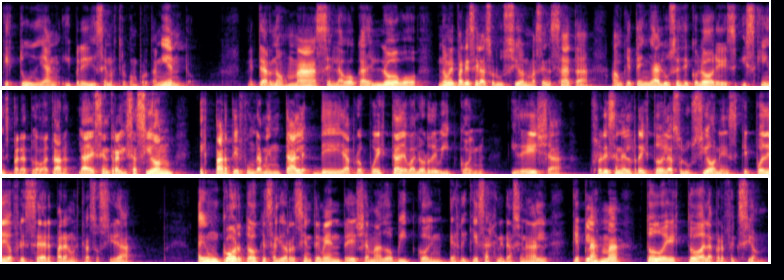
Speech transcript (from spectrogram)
que estudian y predicen nuestro comportamiento. Meternos más en la boca del lobo no me parece la solución más sensata, aunque tenga luces de colores y skins para tu avatar. La descentralización es parte fundamental de la propuesta de valor de Bitcoin, y de ella florecen el resto de las soluciones que puede ofrecer para nuestra sociedad. Hay un corto que salió recientemente llamado Bitcoin es riqueza generacional que plasma todo esto a la perfección.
